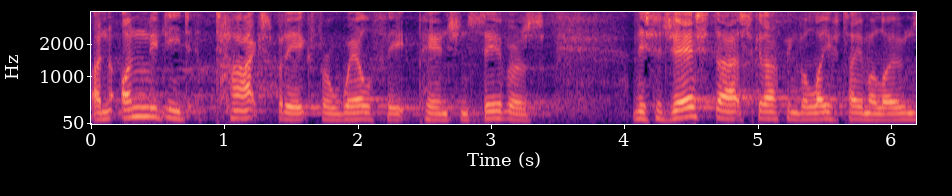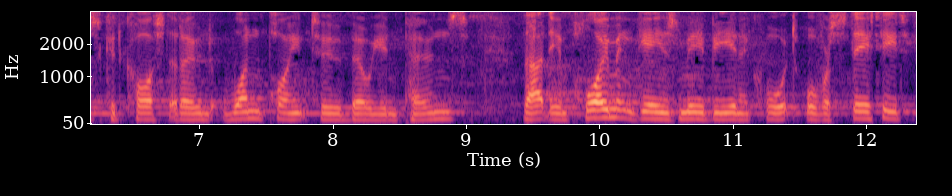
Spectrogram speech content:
an unneeded tax break for wealthy pension savers. They suggest that scrapping the lifetime allowance could cost around £1.2 billion, that the employment gains may be, in a quote, overstated,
